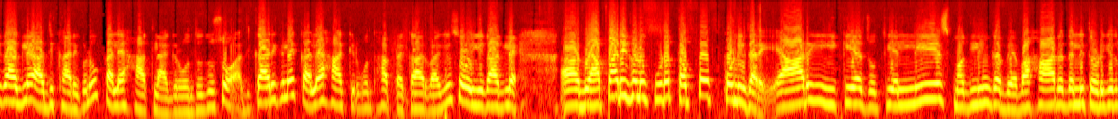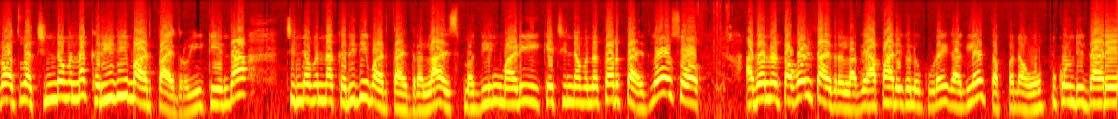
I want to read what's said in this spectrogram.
ಈಗಾಗಲೇ ಅಧಿಕಾರಿಗಳು ಕಲೆ ಹಾಕಲಾಗಿರುವಂಥದ್ದು. ಸೊ ಅಧಿಕಾರಿಗಳೇ ಕಲೆ ಹಾಕಿರುವಂತಹ ಪ್ರಕಾರವಾಗಿ ಸೊ ಈಗಾಗಲೇ ವ್ಯಾಪಾರಿಗಳು ಕೂಡ ತಪ್ಪು ಒಪ್ಕೊಂಡಿದ್ದಾರೆ ಯಾರು ಈಕೆಯ ಜೊತೆಯಲ್ಲಿ ಸ್ಮಗ್ಲಿಂಗ್ ವ್ಯವಹಾರದಲ್ಲಿ ತೊಡಗಿದ್ರು ಅಥವಾ ಚಿನ್ನವನ್ನ ಖರೀದಿ ಮಾಡ್ತಾ ಇದ್ರು? ಈಕೆಯಿಂದ ಚಿನ್ನವನ್ನ ಖರೀದಿ ಮಾಡ್ತಾ ಇದ್ರಲ್ಲ, ಸ್ಮಗ್ಲಿಂಗ್ ಮಾಡಿ ಈಕೆ ಚಿನ್ನವನ್ನ ತರ್ತಾ ಇದ್ಲು. ಸೊ ಅದನ್ನು ತಗೊಳ್ತಾ ಇದ್ರಲ್ಲ. ವ್ಯಾಪಾರಿಗಳು ಕೂಡ ಈಗಾಗಲೇ ತಪ್ಪನ್ನ ಒಪ್ಪಿಕೊಂಡಿದ್ದಾರೆ.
